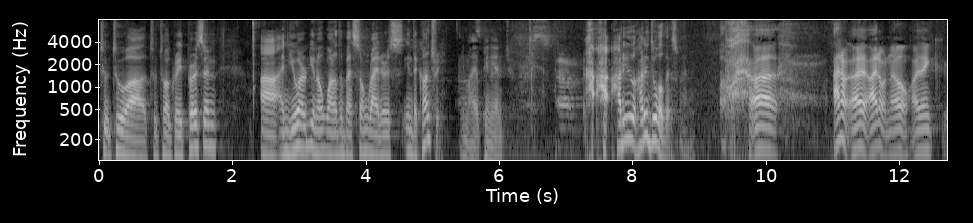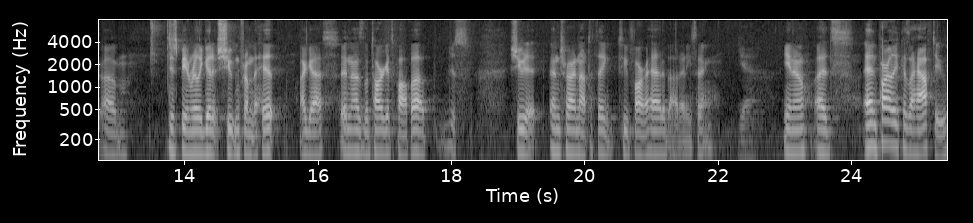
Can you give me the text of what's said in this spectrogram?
to to, uh, to to a great person, uh, and you are you know one of the best songwriters in the country, in my opinion. H- how do you how do you do all this, man? Uh, I don't. I, I don't know. I think um, just being really good at shooting from the hip, I guess. And as the targets pop up, just shoot it and try not to think too far ahead about anything. Yeah. You know, it's and partly because I have to,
